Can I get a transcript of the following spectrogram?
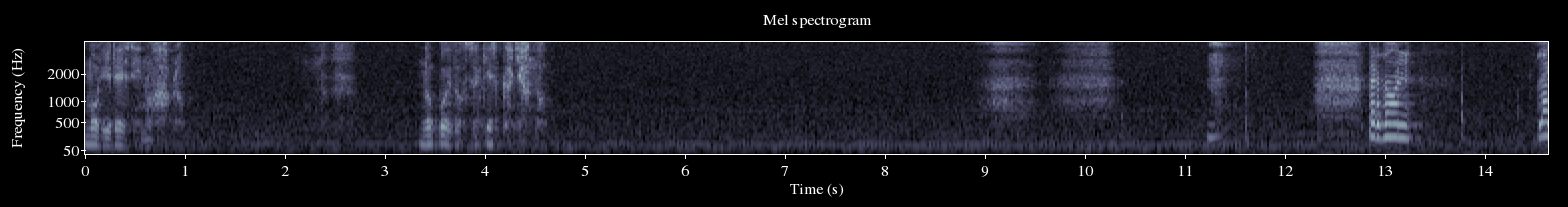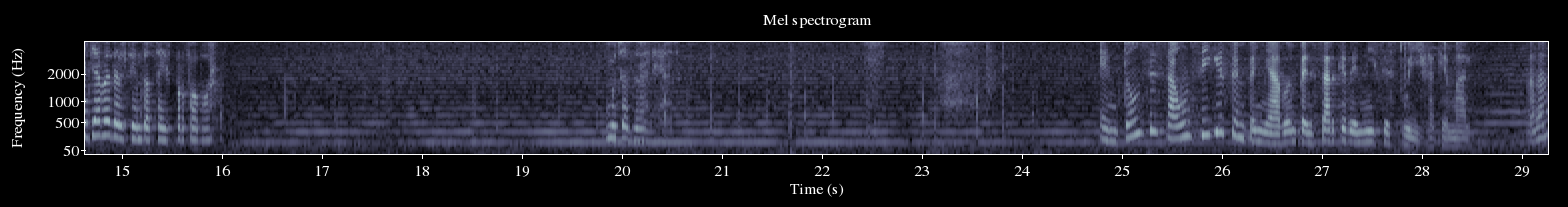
Moriré si no hablo. No puedo seguir callando. Perdón. La llave del 106, por favor. Muchas gracias. Entonces aún sigues empeñado en pensar que Denise es tu hija, qué mal. ¿Ah?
